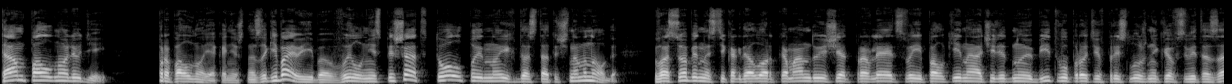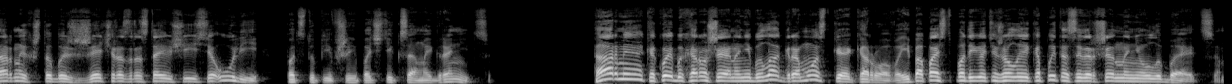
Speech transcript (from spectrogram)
Там полно людей. Прополно я, конечно, загибаю, ибо выл не спешат толпы, но их достаточно много. В особенности, когда лорд-командующий отправляет свои полки на очередную битву против прислужников светозарных, чтобы сжечь разрастающиеся ульи, подступившие почти к самой границе. Армия, какой бы хорошей она ни была, громоздкая корова, и попасть под ее тяжелые копыта совершенно не улыбается.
